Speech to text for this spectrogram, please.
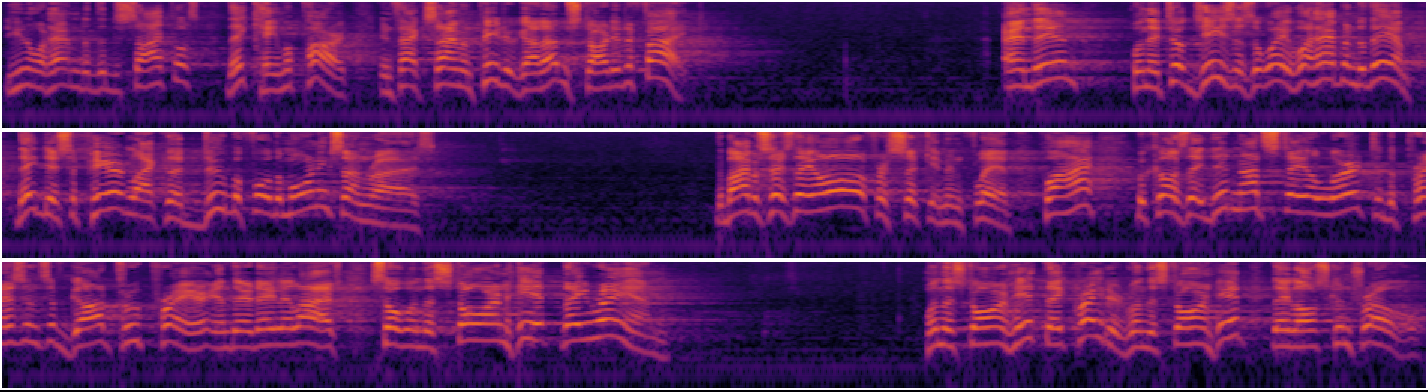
Do you know what happened to the disciples? They came apart. In fact, Simon Peter got up and started a fight. And then when they took Jesus away, what happened to them? They disappeared like the dew before the morning sunrise. The Bible says they all forsook him and fled. Why? Because they did not stay alert to the presence of God through prayer in their daily lives. So when the storm hit, they ran. When the storm hit, they cratered. When the storm hit, they lost control.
